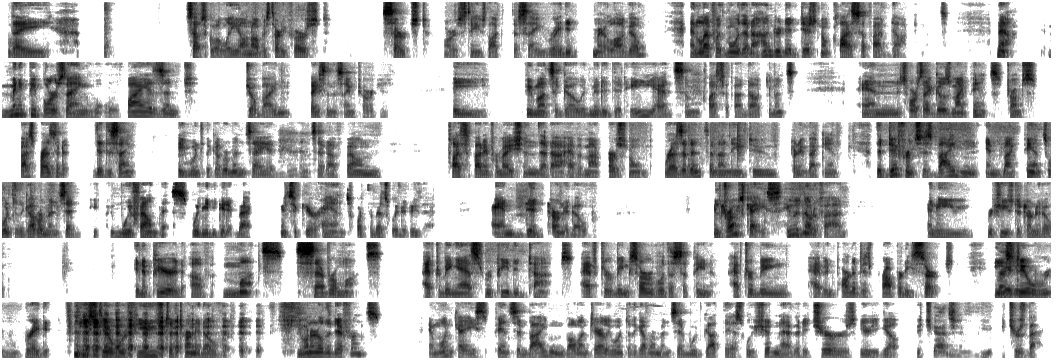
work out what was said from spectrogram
They subsequently, on August 31st, searched, or as Steve's like to say, raided Mar-a-Lago, and left with more than 100 additional classified documents. Now, many people are saying, why isn't Joe Biden facing the same charges? He, a few months ago, admitted that he had some classified documents. And as far as that goes, Mike Pence, Trump's vice president, did the same. He went to the government and said, and said, I found classified information that I have at my personal residence and I need to turn it back in. The difference is Biden and Mike Pence went to the government and said, We found this. We need to get it back in secure hands. What's the best way to do that? And did turn it over. In Trump's case, he was notified and he refused to turn it over. In a period of months, several months, after being asked repeated times, after being served with a subpoena, after being having part of his property searched, he Raided. still re- raided. He still refused to turn it over. You want to know the difference? In one case, Pence and Biden voluntarily went to the government and said, "We've got this. We shouldn't have it. It's yours. Here you go. It's, Gotcha. it's yours back."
